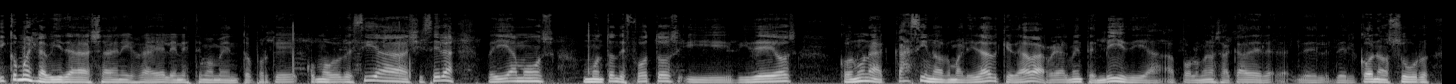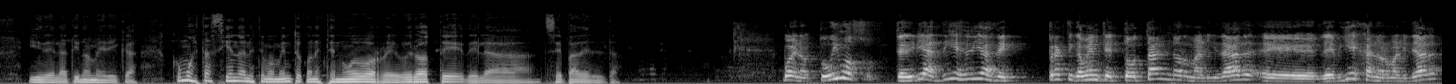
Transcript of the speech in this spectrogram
¿Y cómo es la vida allá en Israel en este momento? Porque, como decía Gisela, veíamos un montón de fotos y videos con una casi normalidad que daba realmente envidia, por lo menos acá del, del, cono sur y de Latinoamérica. ¿Cómo está siendo en este momento con este nuevo rebrote de la cepa delta? Bueno, tuvimos, te diría, 10 días de prácticamente total normalidad, eh, de vieja normalidad,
